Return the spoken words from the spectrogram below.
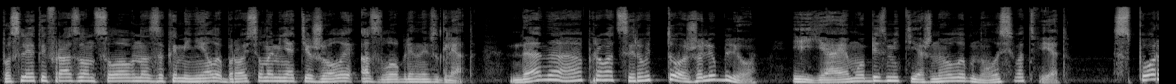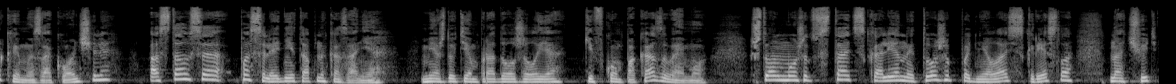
После этой фразы он словно закаменел и бросил на меня тяжелый озлобленный взгляд. «Да-да, провоцировать тоже люблю». И я ему безмятежно улыбнулась в ответ. С поркой мы закончили. Остался последний этап наказания. Между тем продолжил я, кивком показывая ему, что он может встать с колен и тоже поднялась с кресла на чуть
